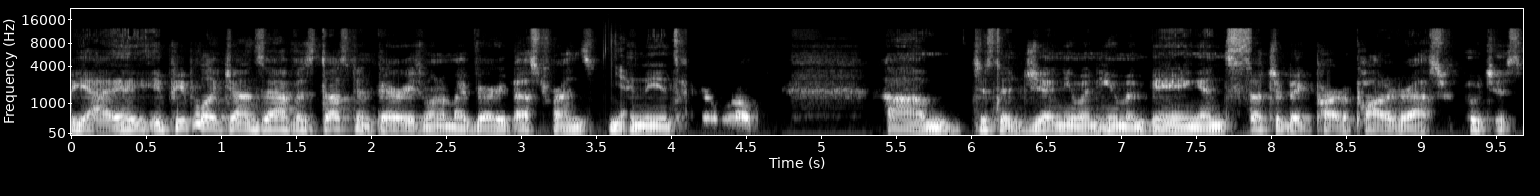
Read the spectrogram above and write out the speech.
yeah, eh, people like John Zaffis, Dustin Perry is one of my very best friends Yeah. in the entire world. Um, just a genuine human being and such a big part of Pawtographs Hooches.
